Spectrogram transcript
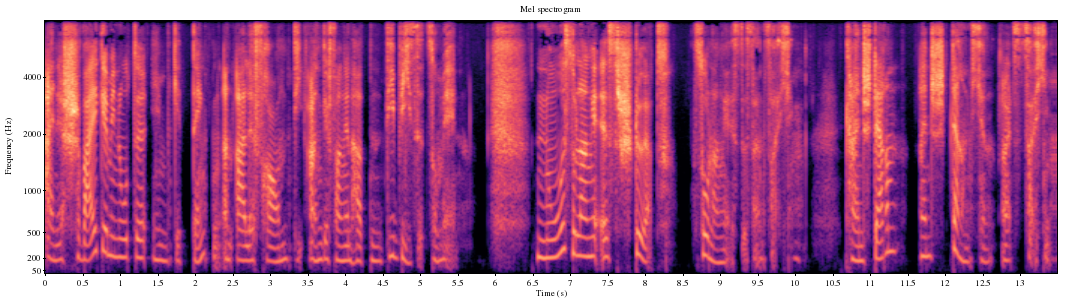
eine Schweigeminute im Gedenken an alle Frauen, die angefangen hatten, die Wiese zu mähen. Nur solange es stört, solange ist es ein Zeichen. Kein Stern, ein Sternchen als Zeichen.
